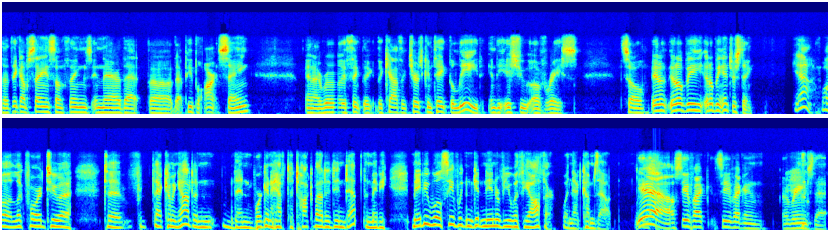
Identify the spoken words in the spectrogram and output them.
I think I'm saying some things in there that uh, that people aren't saying and I really think that the Catholic Church can take the lead in the issue of race. So it'll it'll be it'll be interesting. Yeah, well, I look forward to uh, to that coming out, and then we're going to have to talk about it in depth, and maybe maybe we'll see if we can get an interview with the author when that comes out. Yeah, I'll see if I see if I can arrange that.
